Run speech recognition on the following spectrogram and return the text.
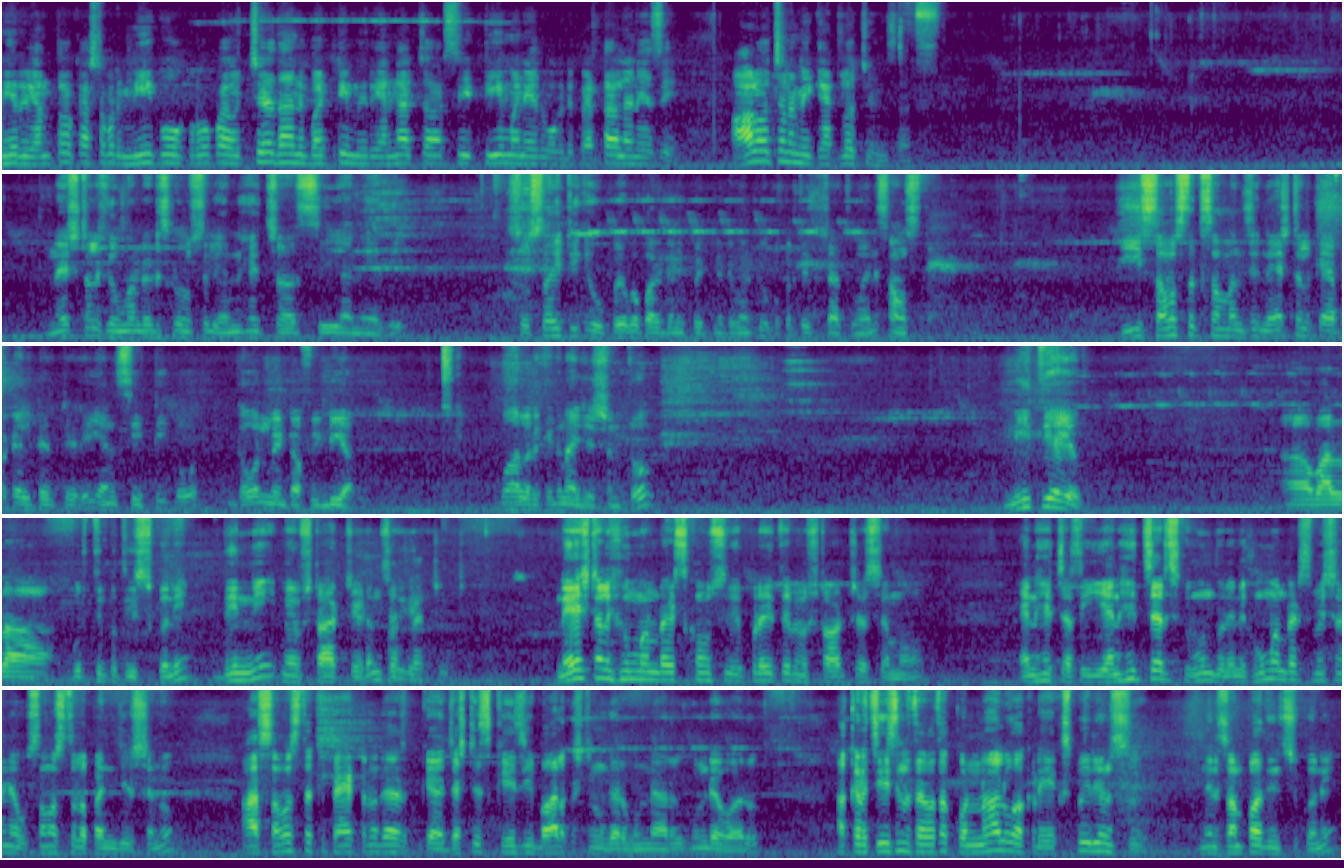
మీరు ఎంతో కష్టపడి మీకు ఒక రూపాయి వచ్చేదాన్ని బట్టి మీరు ఎన్హెచ్ఆర్సి టీం అనేది ఒకటి పెట్టాలనేసి ఆలోచన మీకు ఎట్లా వచ్చింది sir? National human rights council NHRC అనేది సొసైటీకి ఉపయోగపడడానికి పెట్టినటువంటి ఒక ప్రతిష్టాత్మకమైన సంస్థ. ఈ సంస్థకు సంబంధించి national capital territory NCT government of India వాళ్ళ రికగ్నైజేషన్తో నీతి ఆయోగ్ వాళ్ళ గుర్తింపు తీసుకొని దీన్ని మేము స్టార్ట్ చేయడం జరిగింది. నేషనల్ హ్యూమన్ రైట్స్ కౌన్సిల్ ఎప్పుడైతే మేము స్టార్ట్ చేసామో ఎన్హెచ్ఆర్సి ఈ ఎన్హెచ్ఆర్సీకి ముందు నేను హ్యూమన్ రైట్స్ మిషన్ అనే ఒక సంస్థలో పనిచేశాను. ఆ సంస్థకి ప్యాటర్న్గా జస్టిస్ కేజీ బాలకృష్ణన్ గారు ఉన్నారు ఉండేవారు. అక్కడ చేసిన తర్వాత కొన్నాళ్ళు అక్కడ ఎక్స్పీరియన్స్ నేను సంపాదించుకొని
